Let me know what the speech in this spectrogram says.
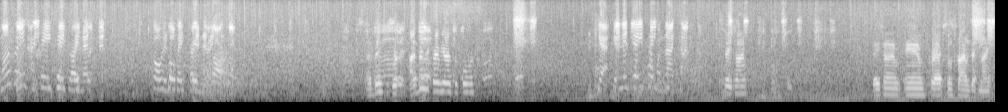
One thing I hate graveyard that go to the graveyard in the dark. I've been to gra- I've been to graveyards before. Yeah, in the daytime or nighttime. Daytime, daytime, and perhaps sometimes at night.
